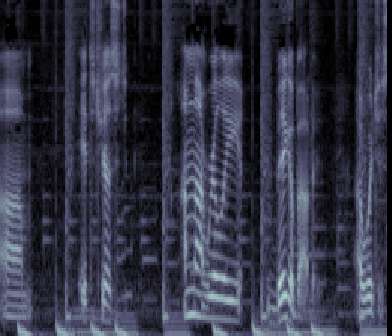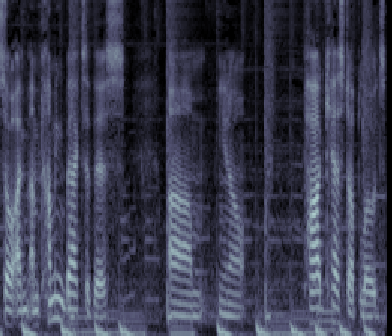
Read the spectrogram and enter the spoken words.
Um, it's just I'm not really big about it uh, which so I'm, I'm coming back to this um, you know podcast uploads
